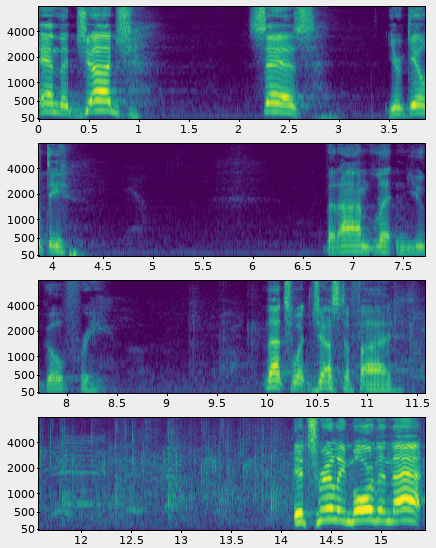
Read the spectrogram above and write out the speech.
and the judge says, You're guilty, but I'm letting you go free. That's what justified. It's really more than that.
